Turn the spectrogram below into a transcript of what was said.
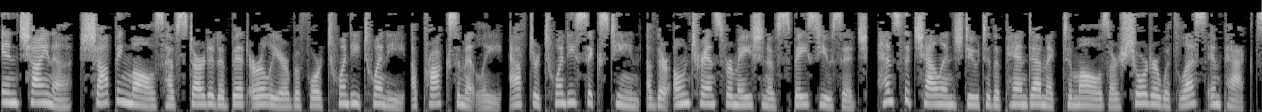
In China, shopping malls have started a bit earlier before 2020 approximately, after 2016 of their own transformation of space usage, hence the challenge due to the pandemic to malls are shorter with less impacts.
